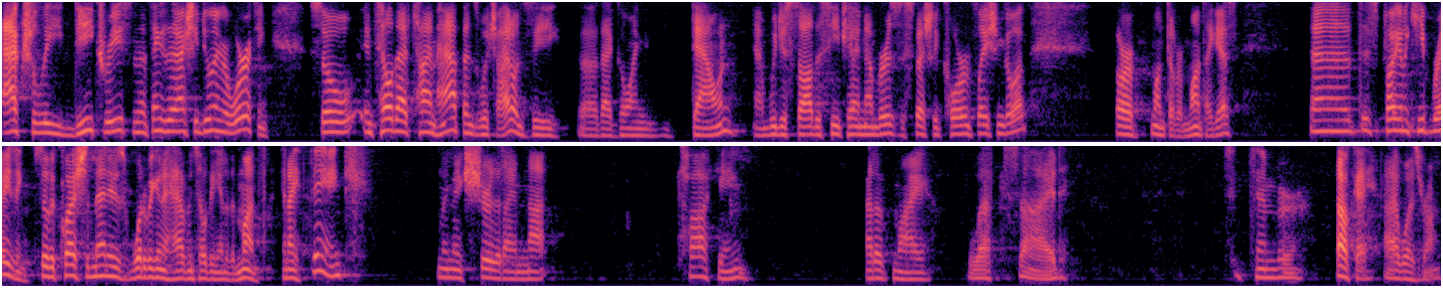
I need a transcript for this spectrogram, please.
actually decrease and the things they're actually doing are working. So until that time happens, which I don't see uh, that going down, and we just saw the CPI numbers, especially core inflation, go up, or month over month, I guess. Uh, it's probably going to keep raising. So the question then is, what are we going to have until the end of the month? And I think, let me make sure that I'm not talking out of my left side. September. Okay, I was wrong.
